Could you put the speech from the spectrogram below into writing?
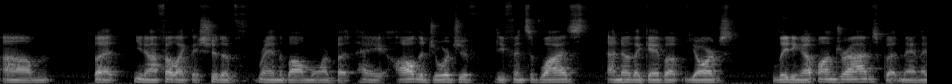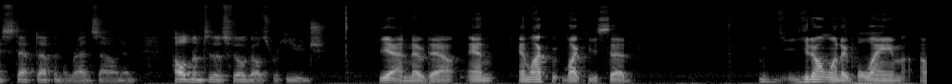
Um, but you know I felt like they should have ran the ball more. But hey, all the Georgia defensive wise, I know they gave up yards leading up on drives, but man, they stepped up in the red zone and holding them to those field goals were huge. Yeah, no doubt. And and like like you said, you don't want to blame a,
